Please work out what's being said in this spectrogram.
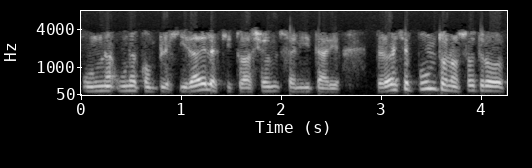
una, una complejidad de la situación sanitaria. Pero a ese punto nosotros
